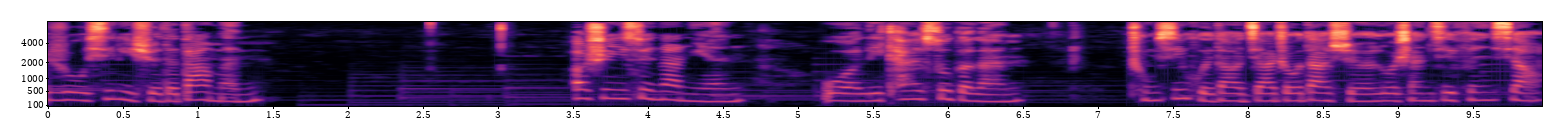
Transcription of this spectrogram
入心理学的大门。二十一岁那年，我离开苏格兰，重新回到加州大学洛杉矶分校。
